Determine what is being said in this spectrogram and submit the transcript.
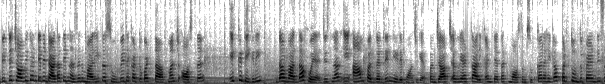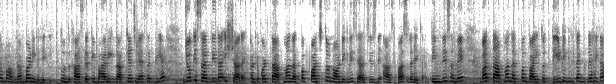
ਬੀਤੇ 24 ਘੰਟੇ ਦੇ ਡਾਟਾ ਤੇ ਨਜ਼ਰ ਮਾਰੀ ਤਾਂ ਸੂਬੇ ਦੇ ਘੱਟੋ ਘੱਟ ਤਾਪਮਾਨ 'ਚ ਔਸਤਨ 1 ਡਿਗਰੀ ਦਾ ਵਾਧਾ ਹੋਇਆ ਜਿਸ ਨਾਲ ਇਹ ਆਮ ਪੱਧਰ ਦੇ ਨੇੜੇ ਪਹੁੰਚ ਗਿਆ ਪੰਜਾਬ 'ਚ ਅਗਲੇ 48 ਘੰਟਿਆਂ ਤੱਕ ਮੌਸਮ ਸੁੱਕਾ ਰਹੇਗਾ, ਪਰ ਧੁੰਦ ਪੈਣ ਦੀ ਸੰਭਾਵਨਾ ਬਣੀ ਰਹੇਗੀ। ਧੁੰਦ ਖਾਸ ਕਰਕੇ ਬਾਹਰੀ ਇਲਾਕਿਆਂ 'ਚ ਰਹਿ ਸਕਦੀ ਹੈ, ਜੋ ਕਿ ਸਰਦੀ ਦਾ ਇਸ਼ਾਰਾ ਹੈ। ਘੱਟੋ ਘੱਟ ਤਾਪਮਾਨ ਲਗਭਗ 5 ਤੋਂ 9 ਡਿਗਰੀ ਸੈਲਸੀਅਸ ਦੇ ਆਸ-ਪਾਸ ਰਹੇਗਾ। ਦਿਨ ਦੇ ਸਮੇਂ ਵੱਧ ਤਾਪਮਾਨ ਲਗਭਗ 22 ਤੋਂ 30 ਡਿਗਰੀ ਤੱਕ ਰਹੇਗਾ।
